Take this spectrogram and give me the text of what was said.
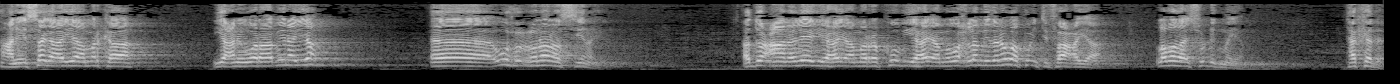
Yacni isaga ayaa markaa yacni waraabinaya wuxuu cunana siinaya hadduu caano leeyahay ama rakuub yahay ama wax la midana waa ku intifaacaya. Labadaa isu dhigmaya. Haakada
